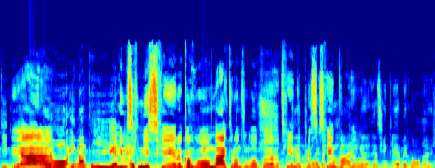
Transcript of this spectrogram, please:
die doet. Ja. Hallo, iemand hier? En die moest zich niet scheren, kon gewoon naakt rondlopen, had geen depressies, geen depillen. Die had geen kleren meer nodig.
